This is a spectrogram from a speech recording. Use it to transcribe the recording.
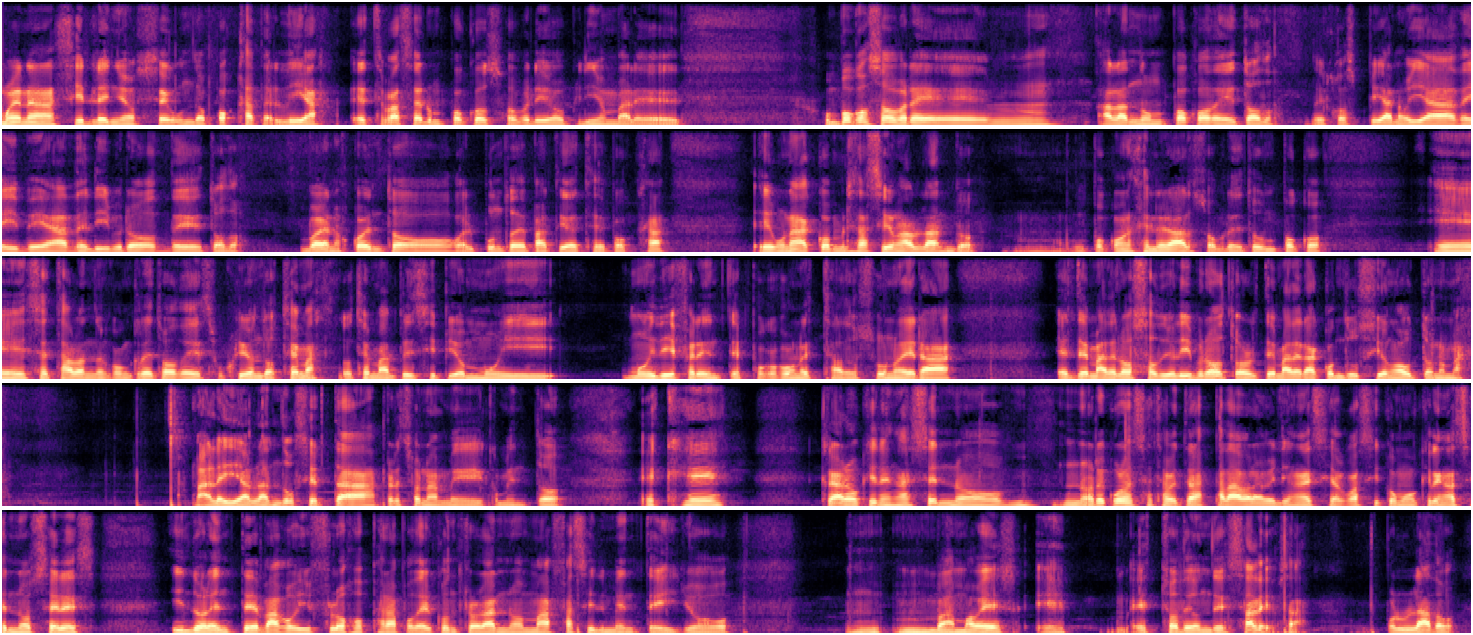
Buenas, isleños, segundo podcast del día. Este va a ser un poco sobre opinión, ¿vale? Un poco sobre. mm, hablando un poco de todo: de conspiranoia, de ideas, de libros, de todo. Bueno, os cuento el punto de partida de este podcast. En una conversación hablando, mm, un poco en general, sobre todo un poco, eh, se está hablando en concreto de. surgieron dos temas. Dos temas en principio muy, muy diferentes, poco conectados. Uno era el tema de los audiolibros, otro el tema de la conducción autónoma. ¿Vale? Y hablando ciertas personas me comentó, es que, claro, quieren hacernos, no recuerdo exactamente las palabras, venían a decir algo así como, quieren hacernos seres indolentes, vagos y flojos para poder controlarnos más fácilmente. Y yo, mm, mm, vamos a ver, eh, esto de dónde sale. O sea, por un lado,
